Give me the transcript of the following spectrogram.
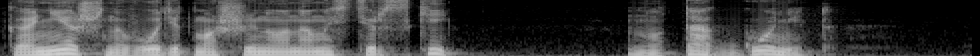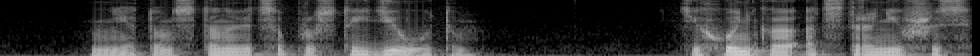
Конечно, водит машину она мастерски, но так гонит. Нет, он становится просто идиотом. Тихонько отстранившись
